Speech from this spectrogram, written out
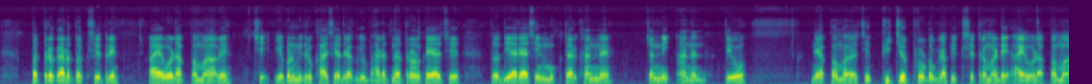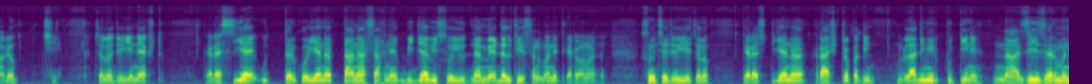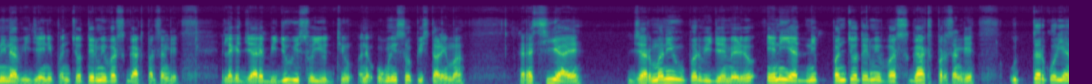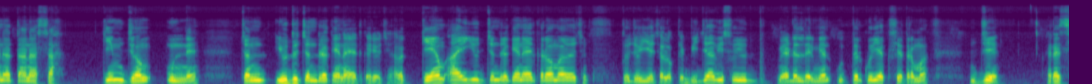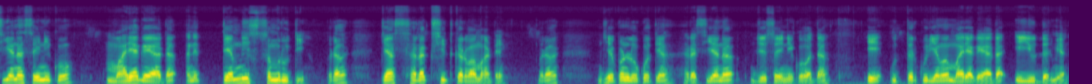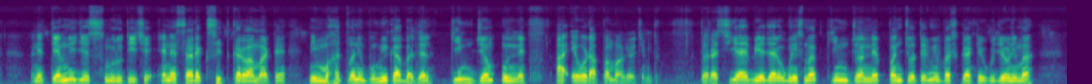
પત્રકારત્વ ક્ષેત્રે આ એવોર્ડ આપવામાં આવે છે. એ પણ મિત્રો ખાસ યાદ રાખજો. ભારતના ત્રણ કયા છે? તો દિયાર યાસીન મુખ્તાર ખાનને ચન્ની આનંદ. તેઓ ને આપવામાં આવ્યો છે. ફીચર ફોટોગ્રાફી ક્ષેત્ર માટે આ એવોર્ડ આપવામાં આવ્યો છે. ચલો જોઈએ નેક્સ્ટ રશિયાએ ઉત્તર કોરિયાના તાનાશાહને બીજા વિશ્વયુદ્ધના મેડલથી સન્માનિત કરવામાં આવે શું છે જોઈએ ચલો. કે રશિયાના રાષ્ટ્રપતિ વ્લાદિમીર પુતિને નાઝી જર્મનીના વિજયની પંચોતેરમી વર્ષગાંઠ પ્રસંગે, એટલે કે જ્યારે બીજું વિશ્વયુદ્ધ થયું અને ઓગણીસો પિસ્તાળીસમાં રશિયાએ જર્મની ઉપર વિજય મેળવ્યો, એની યાદની પંચોતેરમી વર્ષગાંઠ પ્રસંગે ઉત્તર કોરિયાના તાનાશાહ કિમ જોંગ ઉનને ચંદ યુદ્ધ ચંદ્રક એનાયત કર્યો છે. હવે કેમ આ યુદ્ધ ચંદ્રક એનાયત કરવામાં આવ્યો છે? તો જોઈએ ચલો કે બીજા વિશ્વયુદ્ધ મેડલ દરમિયાન ઉત્તર કોરિયા ક્ષેત્રમાં જે રશિયાના સૈનિકો માર્યા ગયા હતા અને તેમની સ્મૃતિ બરાબર? ત્યાં સંરક્ષિત કરવા માટે, બરાબર? જે પણ લોકો ત્યાં રશિયાના જે સૈનિકો હતા એ ઉત્તર કોરિયામાં માર્યા ગયા હતા એ યુદ્ધ દરમિયાન. અને તેમની જે સ્મૃતિ છે એને સંરક્ષિત કરવા માટેની મહત્ત્વની ભૂમિકા બદલ કિમ જમ ઉનને આ એવોર્ડ આપવામાં આવ્યો છે મિત્રો. તો રશિયાએ બે હજાર ઓગણીસમાં કિમ જોનને પંચોતેરમી વર્ષગાંઠની ઉજવણીમાં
